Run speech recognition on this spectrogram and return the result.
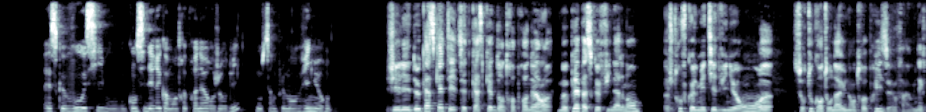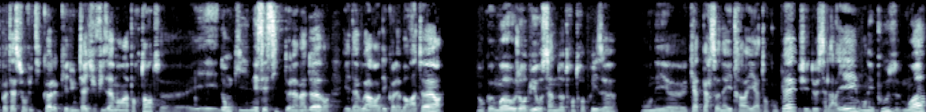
Est-ce que vous aussi, vous vous considérez comme entrepreneur aujourd'hui ou simplement vigneron? J'ai les deux casquettes et cette casquette d'entrepreneur me plaît parce que finalement, je trouve que le métier de vigneron, euh, Surtout quand on a une entreprise, enfin une exploitation viticole qui est d'une taille suffisamment importante euh, et donc qui nécessite de la main d'œuvre et d'avoir des collaborateurs. Donc euh, moi aujourd'hui au sein de notre entreprise, euh, on est quatre personnes à y travailler à temps complet. J'ai deux salariés, mon épouse, moi.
